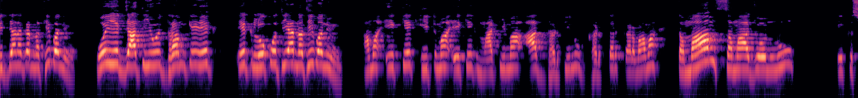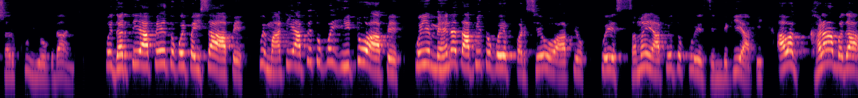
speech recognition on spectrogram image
વિદ્યાનગર નથી બન્યું. કોઈ એક જાતિ હોય ધર્મ કે એક એક લોકોથી આ નથી બન્યું. આમાં એક એક ઈંટમાં, એક એક માટીમાં આ ધરતીનું ઘડતર કરવામાં તમામ સમાજોનું એક સરખું યોગદાન છે. કોઈ ધરતી આપે તો કોઈ પૈસા આપે, કોઈ માટી આપે તો કોઈ ઈંટો આપે, કોઈએ મહેનત આપી તો કોઈએ પરસેવો આપ્યો, કોઈએ સમય આપ્યો તો કોઈએ જિંદગી આપી. આવા ઘણા બધા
